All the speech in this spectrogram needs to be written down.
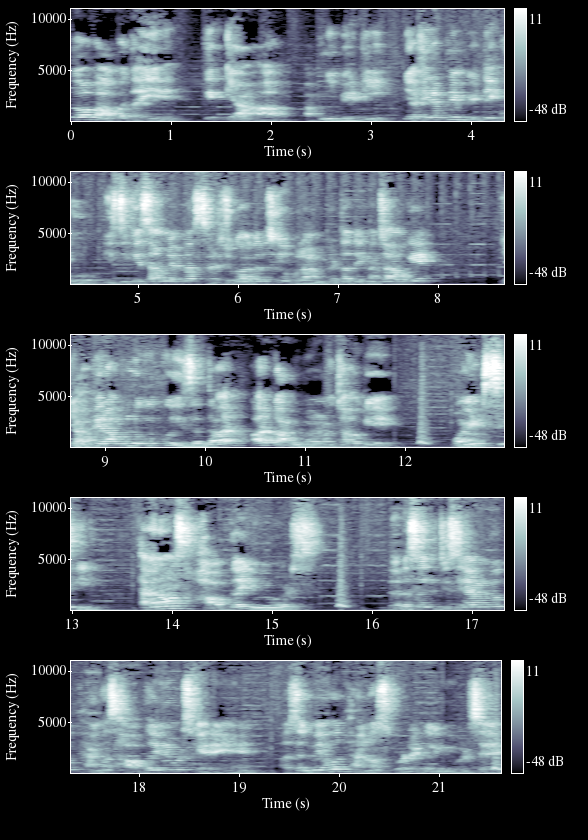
तो अब आप बताइए कि क्या आप अपनी बेटी या फिर अपने बेटे को किसी के सामने अपना सर झुकाकर उसकी गुलामी करता देखना चाहोगे? या फिर आप उन लोगों को इज्जतदार और काबिल बनाना चाहोगे? Point C Thanos half the universe दरअसल जिसे हम लोग थैनोस हाफ़ द यूनिवर्स कह रहे हैं, असल में वो थानोस द यूनिवर्स है।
